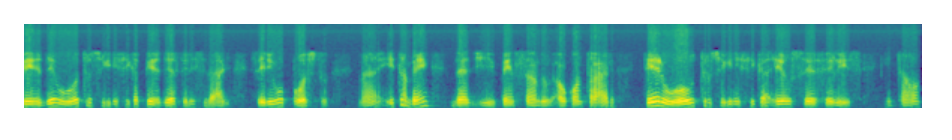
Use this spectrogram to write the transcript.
perder o outro significa perder a felicidade. Seria o oposto. Né? E também, né, de, pensando ao contrário, ter o outro significa eu ser feliz. Então,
